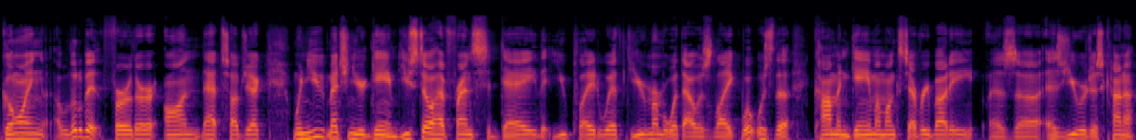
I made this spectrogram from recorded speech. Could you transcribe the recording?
going a little bit further on that subject? When you mentioned your game, do you still have friends today that you played with? Do you remember what that was like? What was the common game amongst everybody as uh, as you were just kind of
